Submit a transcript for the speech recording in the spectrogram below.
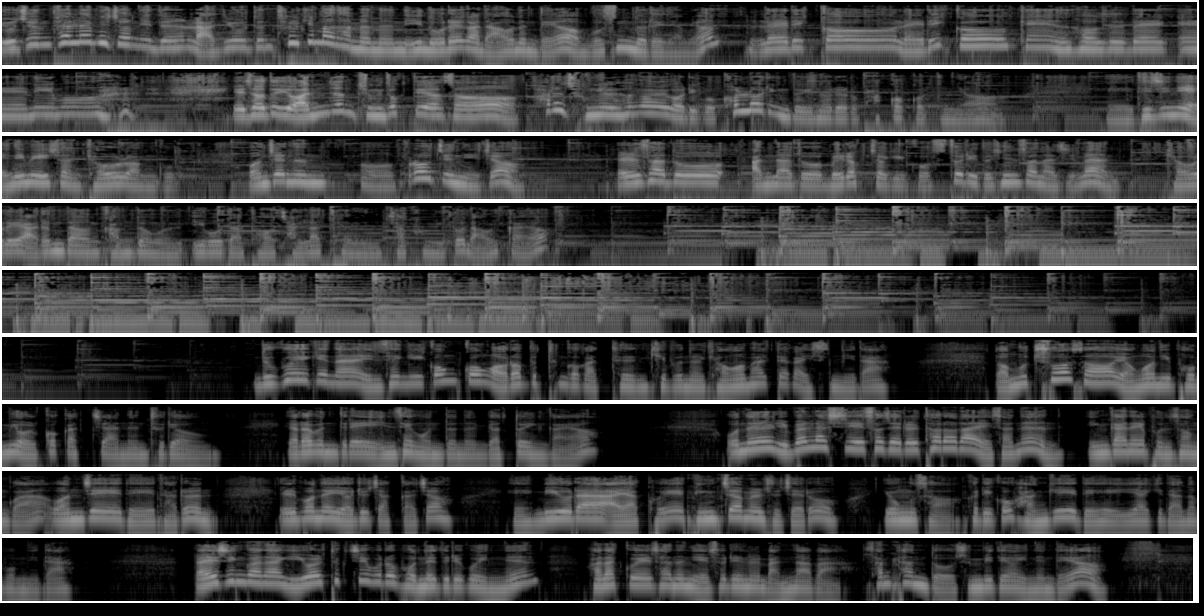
요즘 텔레비전이든 라디오든 틀기만 하면은 이 노래가 나오는데요. 무슨 노래냐면 Let it go, let it go, can't hold back anymore. 예, 저도 이 완전 중독되어서 하루 종일 흥얼거리고 컬러링도 이 노래로 바꿨거든요. 예, 디즈니 애니메이션 겨울왕국 원제는 어, 프로즌이죠. 엘사도 안나도 매력적이고 스토리도 신선하지만 겨울의 아름다운 감동을 이보다 더 잘 나타내는 작품이 또 나올까요? 누구에게나 인생이 꽁꽁 얼어붙은 것 같은 기분을 경험할 때가 있습니다. 너무 추워서 영원히 봄이 올 것 같지 않은 두려움. 여러분들의 인생 온도는 몇 도인가요? 오늘 유벨라 씨의 서재를 털어라에서는 인간의 본성과 원죄에 대해 다룬 일본의 여류 작가죠. 예, 미우라 아야코의 빙점을 주제로 용서 그리고 관계에 대해 이야기 나눠봅니다. 라이징 관악 2월 특집으로 보내드리고 있는 관악구에 사는 예술인을 만나봐 3탄도 준비되어 있는데요.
